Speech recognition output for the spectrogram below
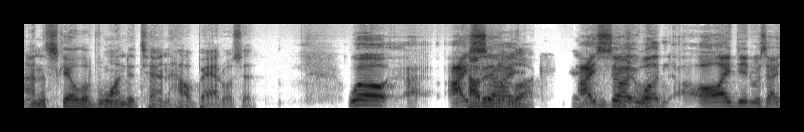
On a scale of one to 10, how bad was it? Well, I how saw, did it look? I saw visually? well. All I did was I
